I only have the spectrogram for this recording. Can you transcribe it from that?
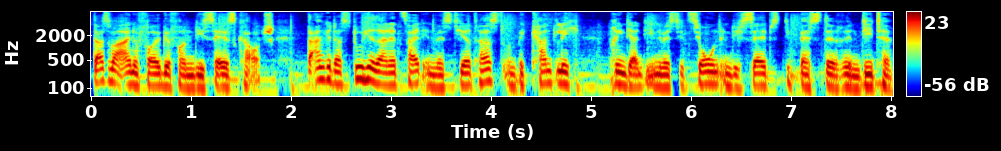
Das war eine Folge von Die Sales Couch. Danke, dass du hier deine Zeit investiert hast und bekanntlich bringt ja die Investition in dich selbst die beste Rendite.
